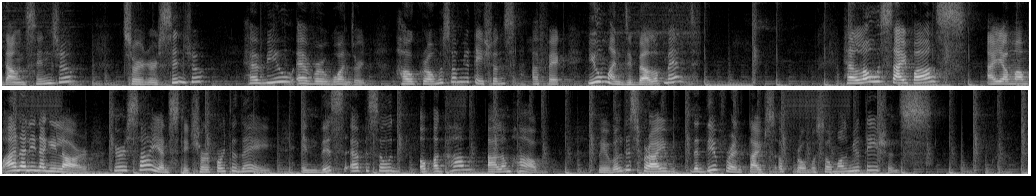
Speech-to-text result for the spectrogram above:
Down syndrome, Turner syndrome. Have you ever wondered how chromosome mutations affect human development? Hello, SciPals! I am Ma'am Annalyn Aguilar, your science teacher for today. In this episode of Agham Alam Hub, we will describe the different types of chromosomal mutations.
